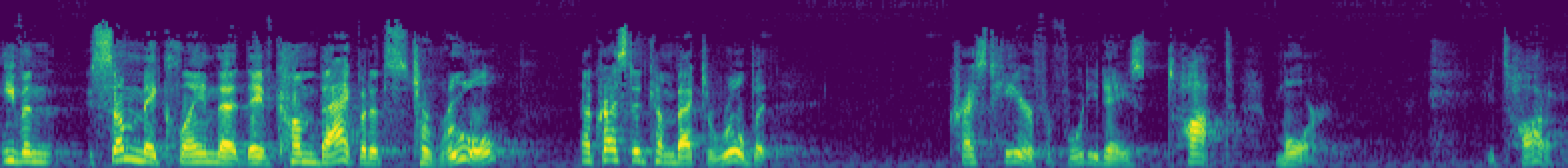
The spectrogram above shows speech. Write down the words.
even, some may claim that they've come back, but it's to rule. Now, Christ did come back to rule, but Christ here for 40 days taught more. He taught them.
